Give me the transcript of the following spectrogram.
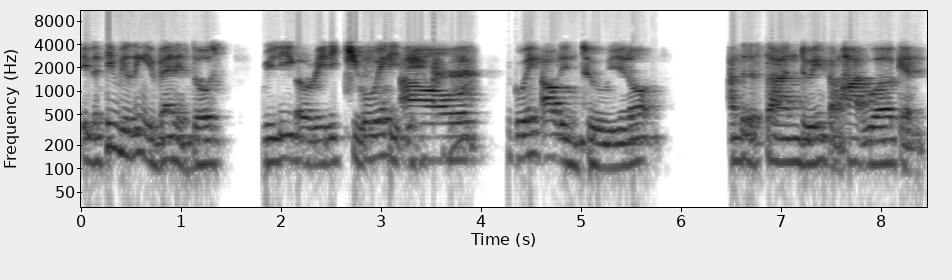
if the team building event is those really already cute. going out, going out into, you know, under the sun, doing some hard work and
